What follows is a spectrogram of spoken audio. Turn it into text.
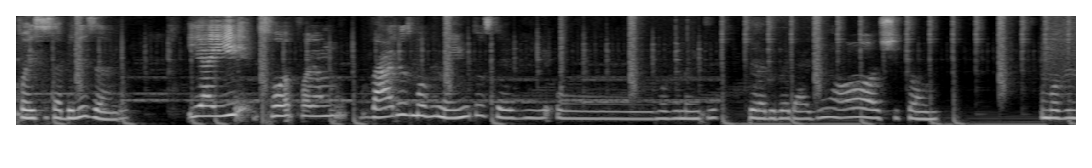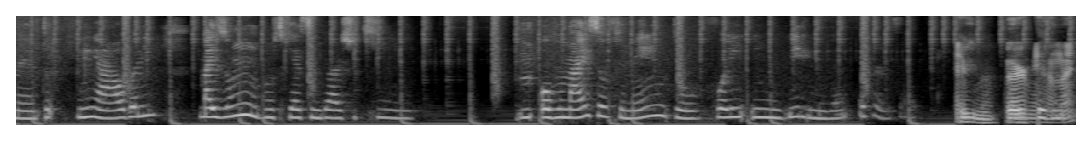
foi se estabilizando. E aí fo- foram vários movimentos, teve o movimento pela liberdade em Washington, o movimento em Albany, mas um dos que assim que eu acho que houve mais sofrimento foi em Birmingham. Eu falei? É, Birmingham. Birmingham, né?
